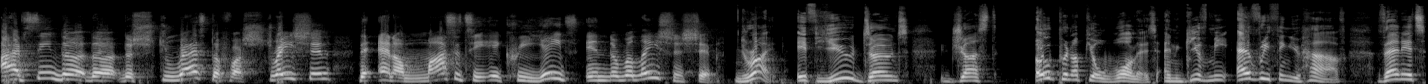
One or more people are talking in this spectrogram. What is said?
I have seen the, the, the stress, the frustration, the animosity it creates in the relationship. Right. If you don't just open up your wallet and give me everything you have, then it's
